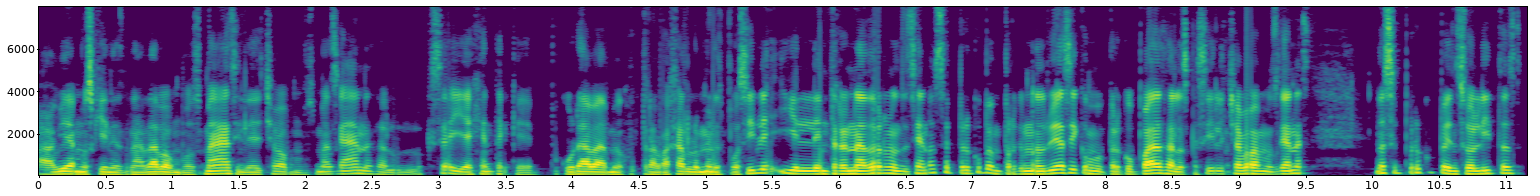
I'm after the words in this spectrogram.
habíamos quienes nadábamos más y le echábamos más ganas a lo que sea, y hay gente que procuraba mejor trabajar lo menos posible. Y el entrenador nos decía, no se preocupen, porque nos vio así como preocupados a los que sí le echábamos ganas. No se preocupen, solitos,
